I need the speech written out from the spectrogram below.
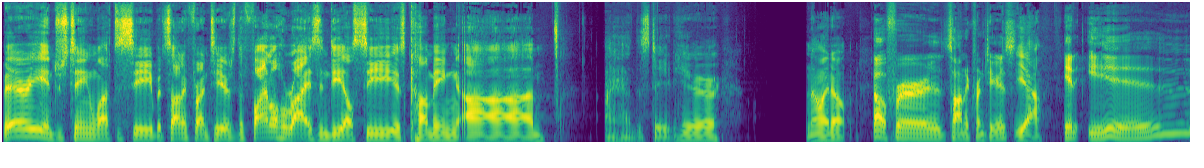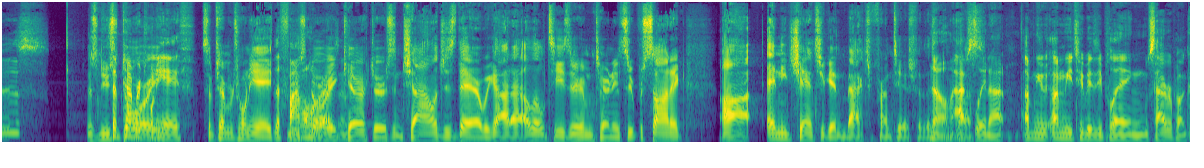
Very interesting. We'll have to see. But Sonic Frontiers, the final Horizon DLC is coming. Um, I had this date here. No, I don't. oh, for Sonic Frontiers, Yeah. it is There's new September story. 28th. September 28th. The final new story, Horizon. characters, and challenges there. We got a, a little teaser, him turning supersonic. Uh, any chance you're getting back to Frontiers for this? No, absolutely not. I'm gonna, I'm gonna be too busy playing Cyberpunk.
